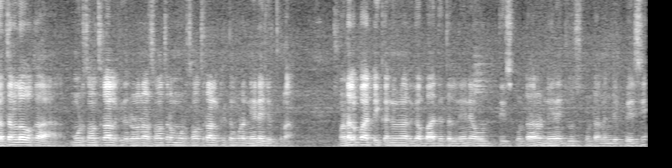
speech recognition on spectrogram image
గతంలో ఒక మూడు సంవత్సరాల క్రితం రెండున్నర సంవత్సరం మూడు సంవత్సరాల క్రితం కూడా నేనే చెప్తున్నా. మండల పార్టీ కన్వీనర్గా బాధ్యతలు నేనే తీసుకుంటాను నేనే చూసుకుంటానని చెప్పేసి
